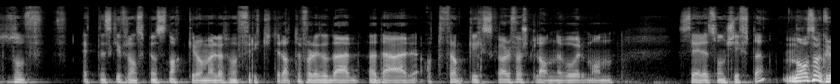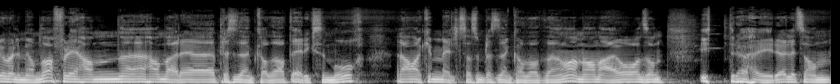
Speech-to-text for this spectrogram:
som etniske franskmenn snakker om, eller som frykter at det, for det er, det er at Frankrike skal være det første landet hvor man ser et sånt skifte? Nå snakker du veldig mye om det, fordi han, han der presidentkandidat Erik Semour Han har ikke meldt seg som presidentkandidat ennå, men han er jo en sånn ytre høyre, litt sånn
